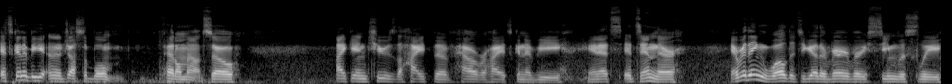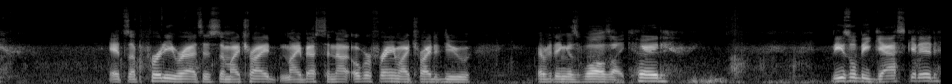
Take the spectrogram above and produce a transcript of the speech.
it's going to be an adjustable pedal mount. So I can choose the height of however high it's going to be. And it's, it's in there. Everything welded together very, very seamlessly. It's a pretty rad system. I tried my best to not overframe. I tried to do everything as well as I could. These will be gasketed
